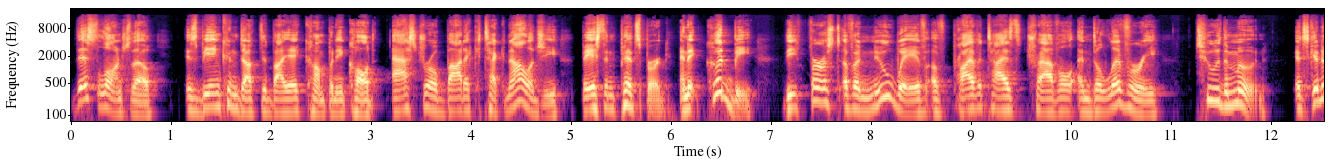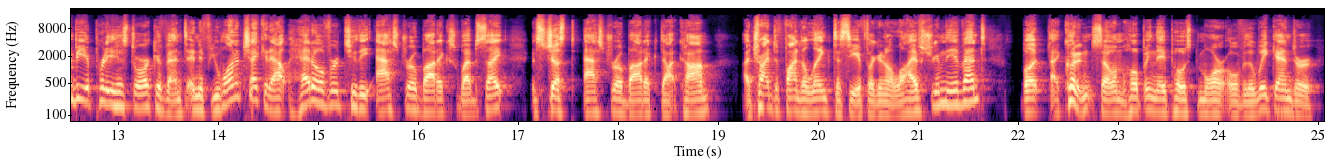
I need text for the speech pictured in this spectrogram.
This launch, though, is being conducted by a company called Astrobotic Technology based in Pittsburgh, and it could be the first of a new wave of privatized travel and delivery to the moon. It's going to be a pretty historic event, and if you want to check it out, head over to the Astrobotic's website. It's just astrobotic.com. I tried to find a link to see if they're going to live stream the event, but I couldn't, so I'm hoping they post more over the weekend or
